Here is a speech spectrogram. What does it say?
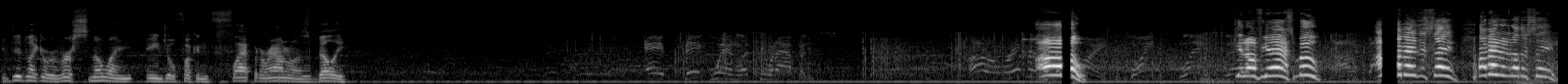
He did like a reverse snow angel, fucking flapping around on his belly. A big win. Let's see what happens. A ripper Oh! point. Point blank set. Get off your ass! Move! I made the save! I made another save!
